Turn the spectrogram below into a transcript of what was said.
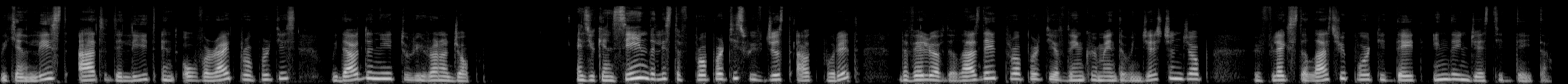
We can list, add, delete, and override properties without the need to rerun a job. As you can see in the list of properties we've just outputted, the value of the last date property of the incremental ingestion job reflects the last reported date in the ingested data.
